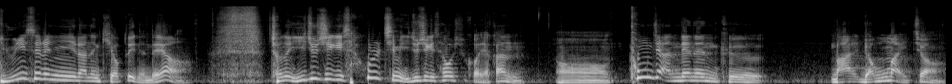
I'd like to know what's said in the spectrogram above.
유니스른이라는 기업도 있는데요. 저는 이 주식이 사고를 치면 이 주식이 사고를 칠 거예요. 약간 어, 통제 안 되는 그 말 명마 있죠.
